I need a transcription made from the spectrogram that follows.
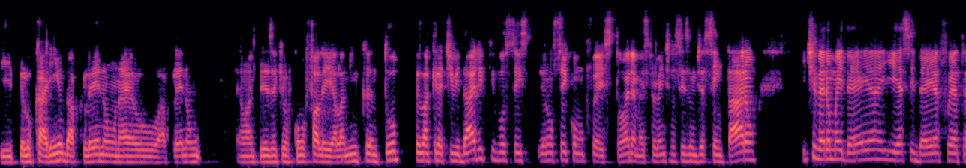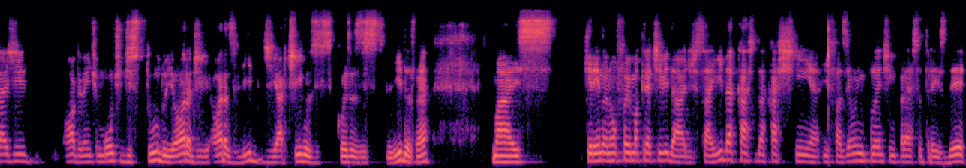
e pelo carinho da Plenon, né? O, a Plenon é uma empresa que, eu, como falei, ela me encantou pela criatividade que vocês. Eu não sei como foi a história, mas provavelmente vocês um dia sentaram e tiveram uma ideia e essa ideia foi atrás de, obviamente, um monte de estudo e hora de horas de artigos e coisas lidas, né? Mas querendo ou não, foi uma criatividade. Sair da, caixa, da caixinha e fazer um implante impresso 3D,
